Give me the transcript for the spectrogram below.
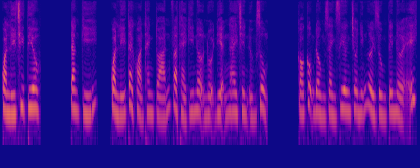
quản lý chi tiêu, đăng ký, quản lý tài khoản thanh toán và thẻ ghi nợ nội địa ngay trên ứng dụng. Có cộng đồng dành riêng cho những người dùng TNX,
